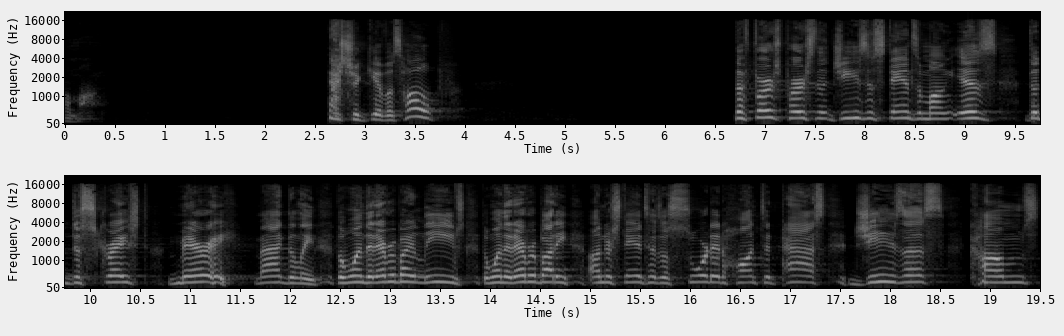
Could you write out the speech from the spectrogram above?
among. That should give us hope. The first person that Jesus stands among is the disgraced Mary Magdalene, the one that everybody leaves, the one that everybody understands has a sordid, haunted past. Jesus comes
